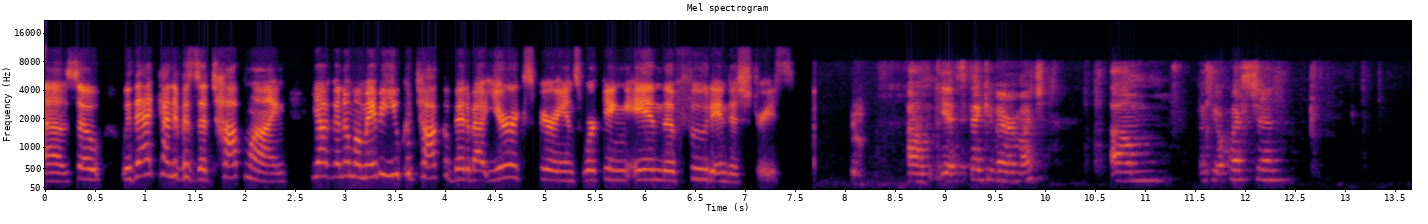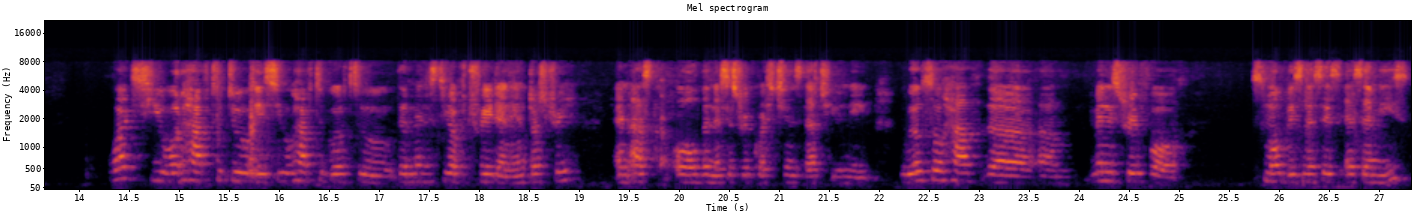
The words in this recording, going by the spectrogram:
Uh, so with that kind of as a top line, yeah, maybe you could talk a bit about your experience working in the food industries. Um, yes, thank you very much. Um, with your question, what you would have to do is you have to go to the Ministry of Trade and Industry and ask all the necessary questions that you need. We also have the um, Ministry for Small Businesses, SMEs.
